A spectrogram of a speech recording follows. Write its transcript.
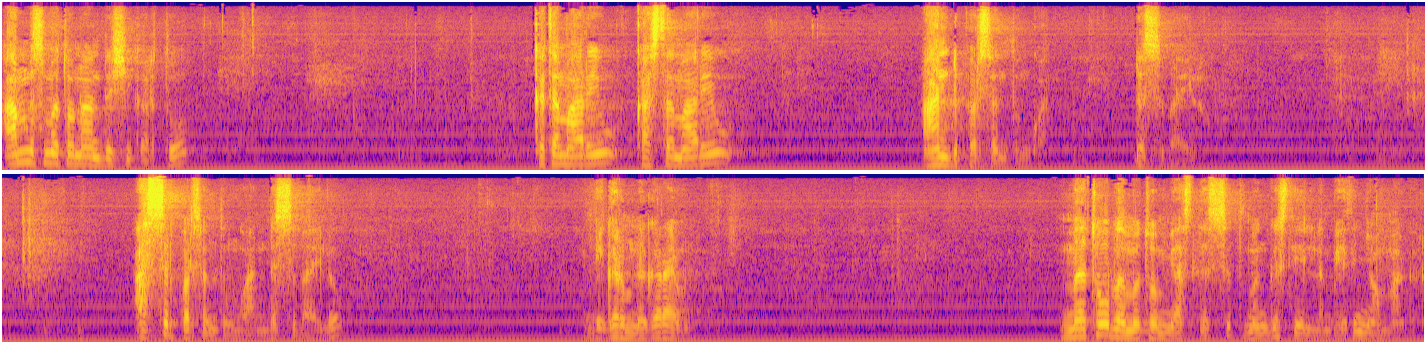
አምስት መቶና አንድ ሺህ ቀርቶ ከተማሪው ካስተማሪው አንድ percent እንኳን ደስ ባይለው አስር percent እንኳን ደስ ባይለው የሚገርም ነገር አይሆንም። መቶ በመቶ የሚያስደስት መንግስት የለም በየትኛውም ሀገር።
